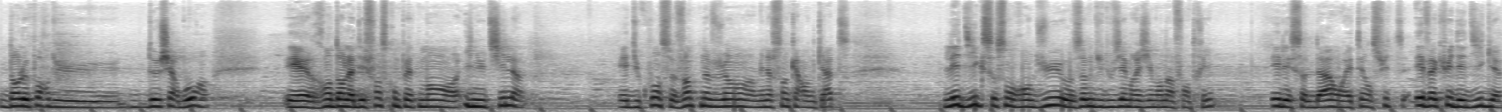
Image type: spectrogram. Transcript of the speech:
dans le port de Cherbourg et rendant la défense complètement inutile et du coup, en ce 29 juin 1944, les digues se sont rendues aux hommes du 12e régiment d'infanterie et les soldats ont été ensuite évacués des digues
